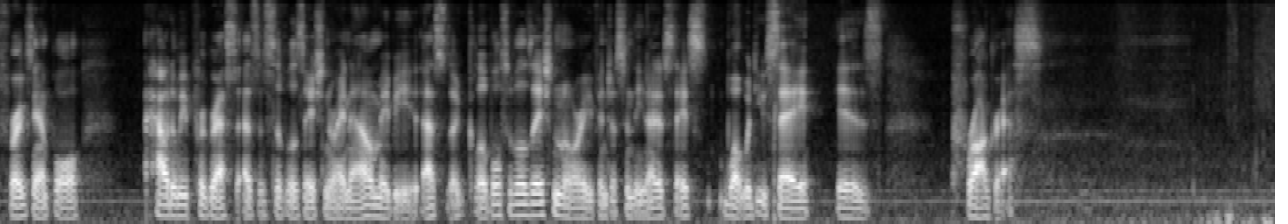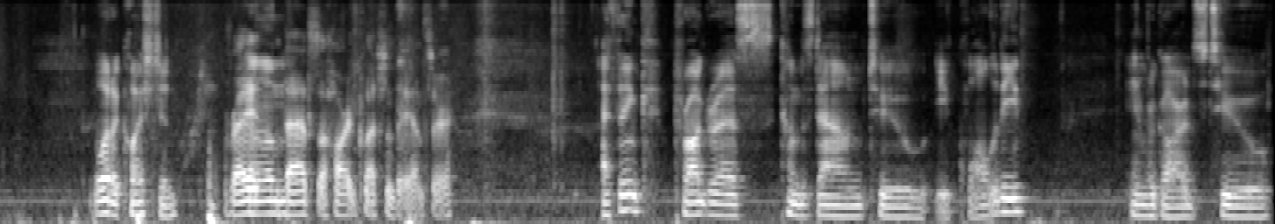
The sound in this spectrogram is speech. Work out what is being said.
for example, how do we progress as a civilization right now, maybe as a global civilization or even just in the United States, what would you say is progress? What a question. Right? Um, That's a hard question to answer. I think progress comes down to equality in regards to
